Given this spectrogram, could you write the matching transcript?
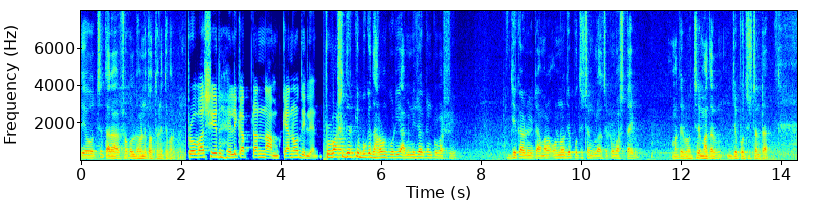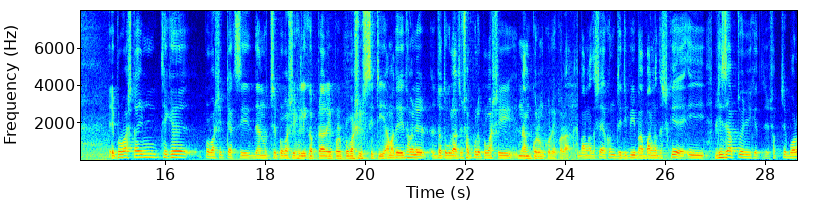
দিয়ে হচ্ছে তারা সকল ধরনের তথ্য নিতে পারবেন। প্রবাসীর হেলিকপ্টার নাম কেন দিলেন? প্রবাসীদেরকে বুকে ধারণ করি আমি নিজে একজন প্রবাসী। যে কারণে এটা আমার অন্য যে প্রতিষ্ঠানগুলো আছে প্রবাস টাইম আমাদের হচ্ছে মাদার যে প্রতিষ্ঠানটা। এই প্রবাস টাইম থেকে প্রবাসী ট্যাক্সি দেন হচ্ছে প্রবাসী হেলিকপ্টার এরপর প্রবাসী সিটি আমাদের এই ধরনের যতগুলো আছে সবগুলো প্রবাসী নামকরণ করে করা। বাংলাদেশে এখন জিডিপি বা বাংলাদেশকে এই রিজার্ভ তৈরির ক্ষেত্রে সবচেয়ে বড়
